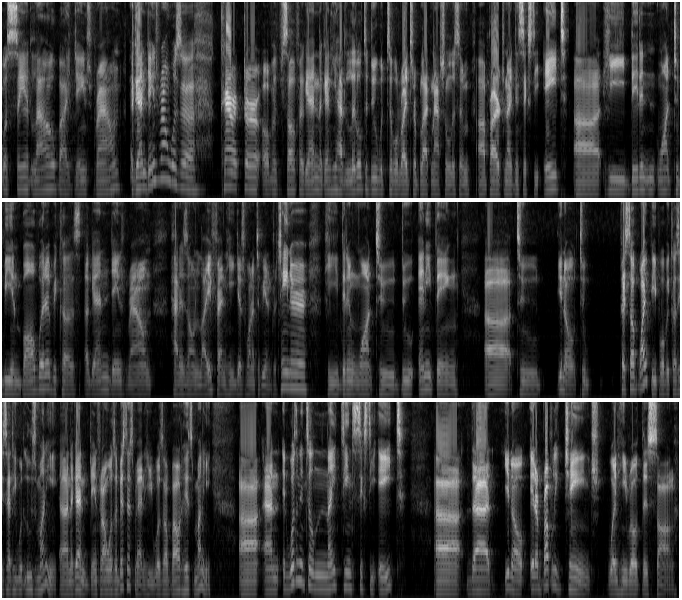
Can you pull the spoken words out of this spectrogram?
Was Say It Loud by James Brown. Again, James Brown was a character of himself again. Again, he had little to do with civil rights or black nationalism uh, prior to 1968. Uh, he didn't want to be involved with it because, again, James Brown had his own life and he just wanted to be an entertainer. He didn't want to do anything uh, to, you know, to piss up white people because he said he would lose money. And again, James Brown was a businessman. He was about his money. Uh, and it wasn't until 1968 uh, that, you know, it abruptly changed when he wrote this song.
